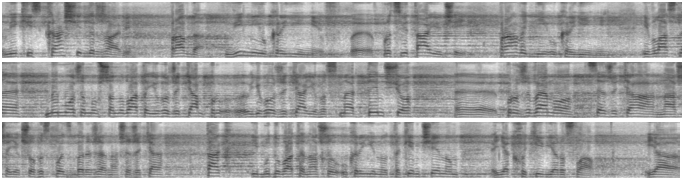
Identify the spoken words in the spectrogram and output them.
в якійсь кращій державі, правда, в вільній Україні, в, е, процвітаючій, праведній Україні. І, власне, ми можемо вшанувати його життям, про- е, його життя, його смерть тим, що е, проживемо це життя наше, якщо Господь збереже наше життя так і будувати нашу Україну таким чином, як хотів Ярослав. Я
